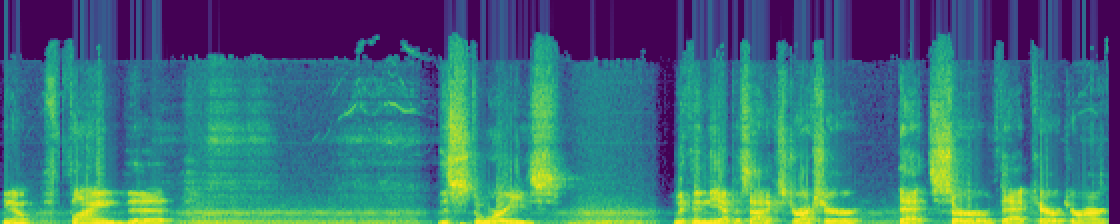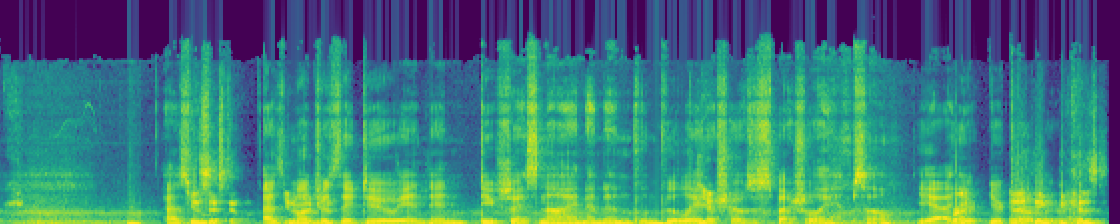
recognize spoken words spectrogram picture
you know find the the stories within the episodic structure that serve that character arc as consistently. as You know much I mean? as they do in, in Deep Space Nine and then the, the later Yeah. shows, especially. So yeah, Right. you're, you're and I think right. because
